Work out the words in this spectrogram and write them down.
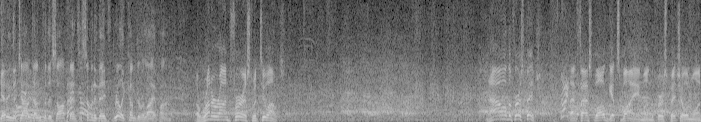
getting the job done for this offense, is somebody they've really come to rely upon. A runner on first with two outs. Now the first pitch. That fastball gets by him on the first pitch, 0-1.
